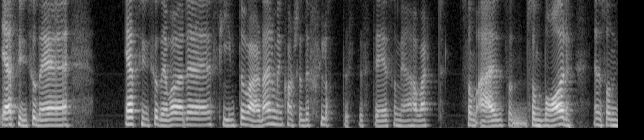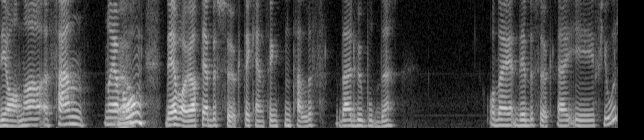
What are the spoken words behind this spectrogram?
Jeg syns jo det jeg syns jo det var eh, fint å være der, men kanskje det flotteste sted som jeg har vært, som, er, som, som var en sånn Diana-fan når jeg var Ja. ung, det var jo at jeg besøkte Kensington Palace, der hun bodde. Og det, det besøkte jeg i fjor,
